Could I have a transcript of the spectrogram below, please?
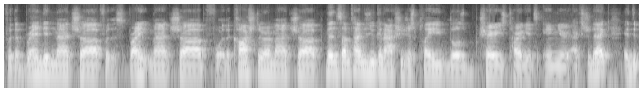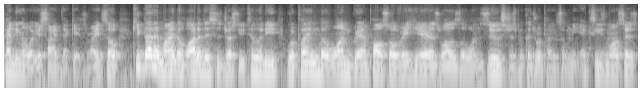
for the branded matchup, for the Sprite matchup, for the Kashtira matchup, then sometimes you can actually just play those Cherries targets in your extra deck, depending on what your side deck is, right? So keep that in mind. A lot of this is just utility. We're playing the one Grand Pulse over here as well as the one Zeus, just because we're playing so many Xyz monsters.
